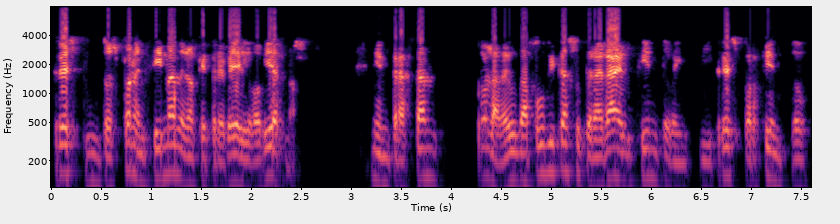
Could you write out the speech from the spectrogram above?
tres puntos por encima de lo que prevé el gobierno. Mientras tanto, la deuda pública superará el 123%,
